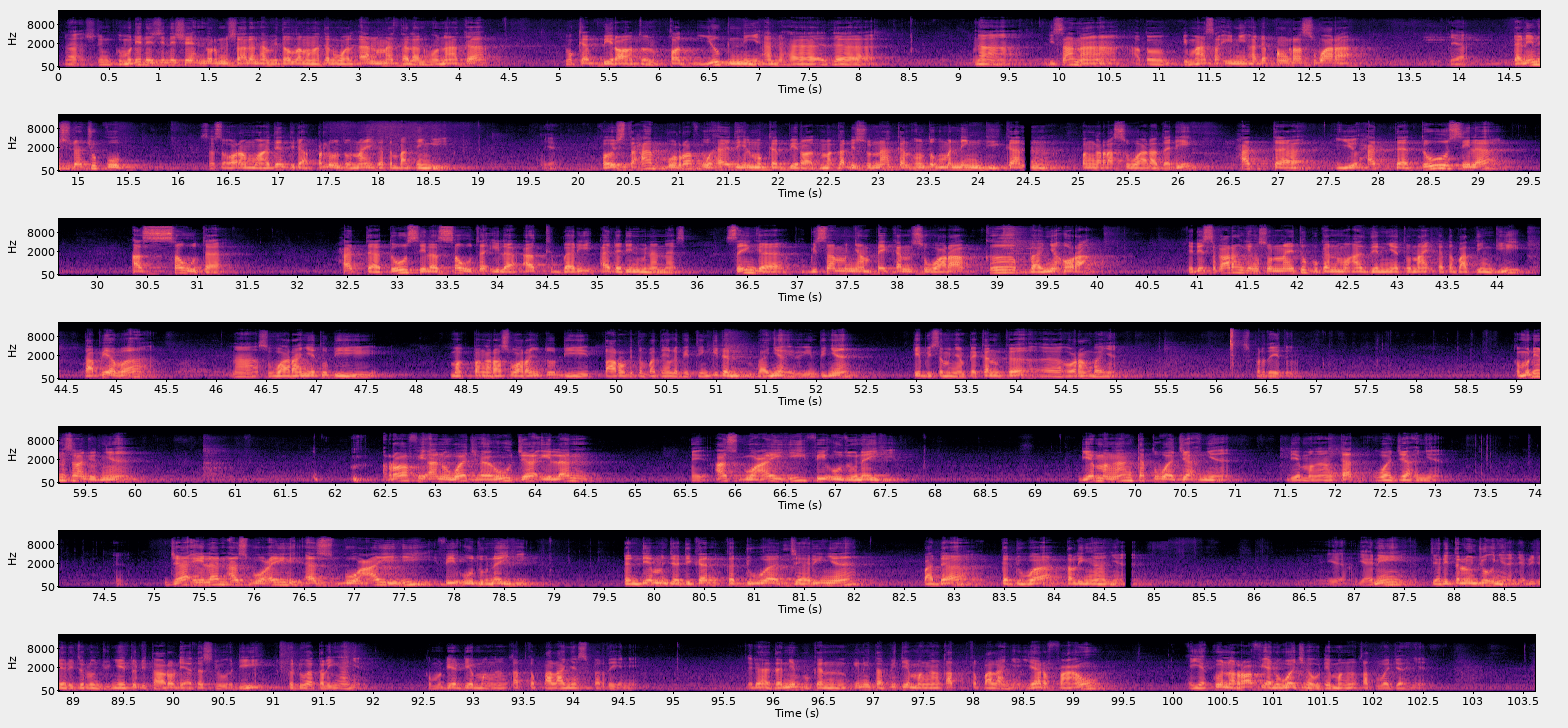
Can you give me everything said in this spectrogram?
Nah, kemudian di sini Syekh Nur bin Salan hafizallahu mengatakan wal an mathalan hunaka mukabbiratun qad yugni an hadza. Nah, di sana atau di masa ini ada pengeras suara. Ya. Dan ini sudah cukup. Seseorang muadzin tidak perlu untuk naik ke tempat tinggi. Ya. Mukabbirat, maka disunahkan untuk meninggikan pengeras suara tadi hatta yuhatta tusila as-sauta hatta tusila sauta ila akbari adadin minan nas sehingga bisa menyampaikan suara ke banyak orang. Jadi sekarang yang sunnah itu bukan muadzinnya itu naik ke tempat tinggi, tapi apa? Nah, suaranya itu di pengeras suaranya itu ditaruh di tempat yang lebih tinggi dan banyak itu. Intinya dia bisa menyampaikan ke uh, orang banyak. Seperti itu. Kemudian selanjutnya rafi'an wajhahu ja'ilan eh, asbu'aihi fi udhunaihi dia mengangkat wajahnya dia mengangkat wajahnya ja'ilan asbu'aihi asbu'aihi fi udhunaihi dan dia menjadikan kedua jarinya pada kedua telinganya ya ini jari telunjuknya jadi jari telunjuknya itu ditaruh di atas di kedua telinganya Kemudian dia mengangkat kepalanya seperti ini. Jadi adanya bukan ini tapi dia mengangkat kepalanya. Yarfa'u ayakuna rafi'an wajhahu dia mengangkat wajahnya.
